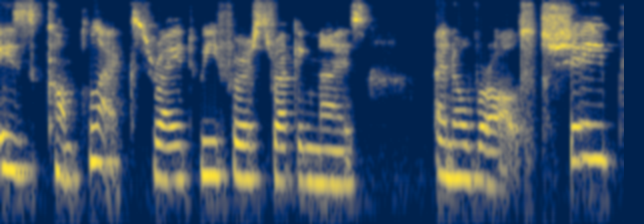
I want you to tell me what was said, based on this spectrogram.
is complex, right? We first recognize an overall shape,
